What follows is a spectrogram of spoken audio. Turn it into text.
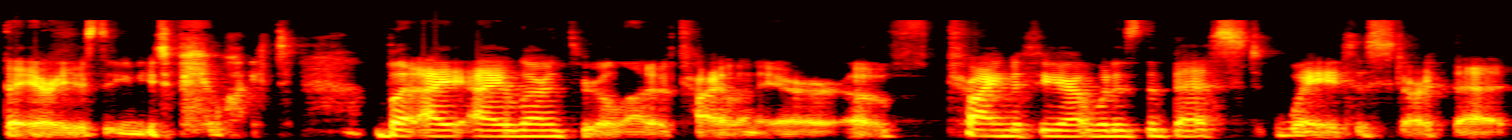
the areas that you need to be white but i i learned through a lot of trial and error of trying to figure out what is the best way to start that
